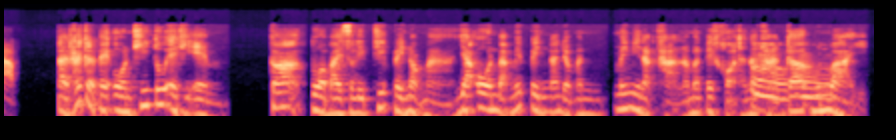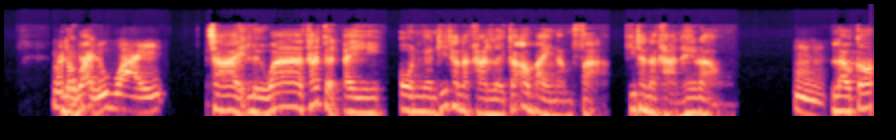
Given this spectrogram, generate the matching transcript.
ครับ แต่ถ้าเกิดไปโอนที่ตู้ ATM ก็ตัวใบสลิปที่ปริ้นออกมา อย่าโอนแบบไม่ปริ้นนะ เดี๋ยวมันไม่มีหลักฐานแล้วมันไปขอธนาคารเออก็เออวุ่นวายอีกไม่ต้องถ่ายรูปไว้ ใช่ หรือว่าถ้าเกิดไปโอนเงินที่ธนาคารเลยก็เอาใบนำฝากที่ธนาคารให้เรา อืม แล้วก็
